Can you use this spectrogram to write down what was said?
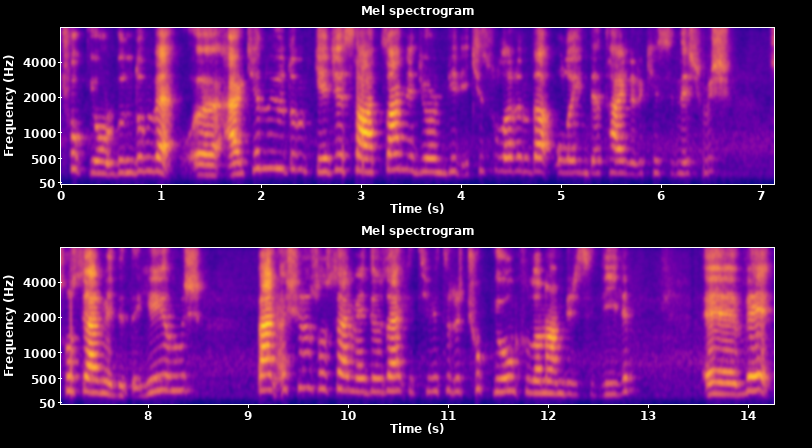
Çok yorgundum ve e, erken uyudum. Gece saat zannediyorum bir iki sularında olayın detayları kesinleşmiş. Sosyal medyada yayılmış. Ben aşırı sosyal medya özellikle Twitter'ı çok yoğun kullanan birisi değilim. E, ve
